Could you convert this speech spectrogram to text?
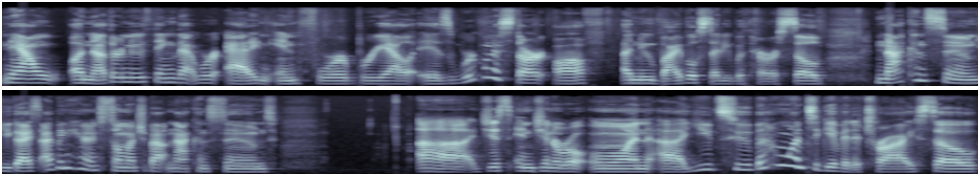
Now another new thing that we're adding in for brielle is we're going to start off a new Bible study with her. So, Not Consumed, you guys, I've been hearing so much about Not Consumed uh, just in general on uh, YouTube. I want to give it a try. So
